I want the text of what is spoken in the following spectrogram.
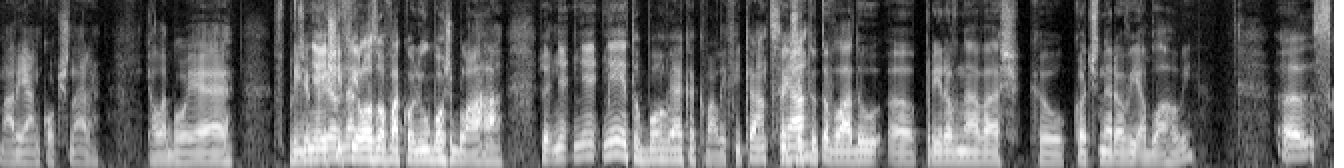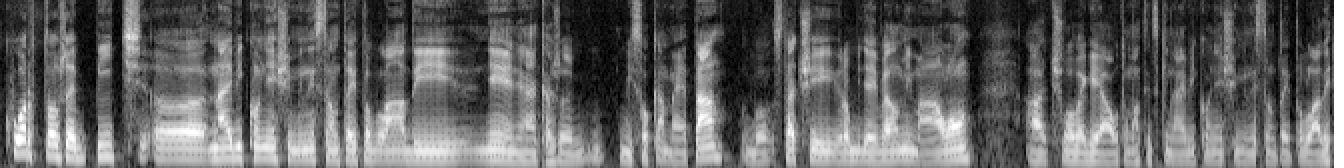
Marian Kočner. Alebo je vplyvnejší prirovna... filozof ako Ľuboš Blaha. Že nie, nie, nie je to bohviaká kvalifikácia. Takže túto vládu uh, prirovnávaš k Kočnerovi a Blahovi? E, skôr to, že byť e, najvýkonnejším ministrom tejto vlády nie je nejaká že vysoká méta, lebo stačí robiť aj veľmi málo a človek je automaticky najvýkonnejším ministrom tejto vlády.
